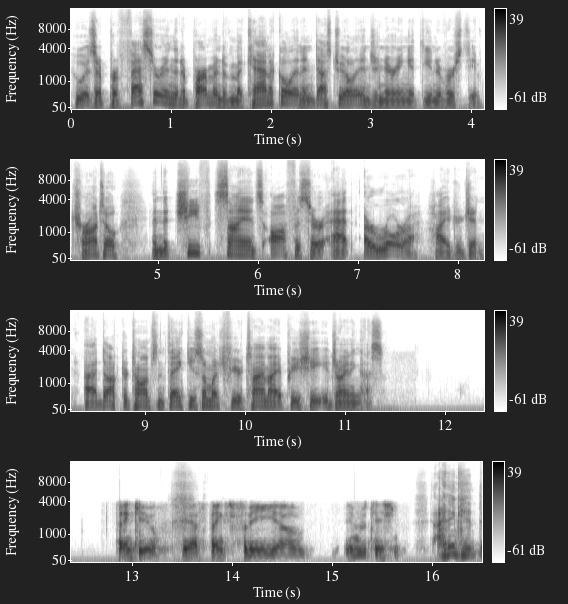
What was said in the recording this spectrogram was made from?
who is a professor in the Department of Mechanical and Industrial Engineering at the University of Toronto and the Chief Science Officer at Aurora Hydrogen. Uh, Dr. Thomson, thank you so much for your time. I appreciate you joining us. Thank you. Yes, thanks for the. Uh invitation. I think it,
